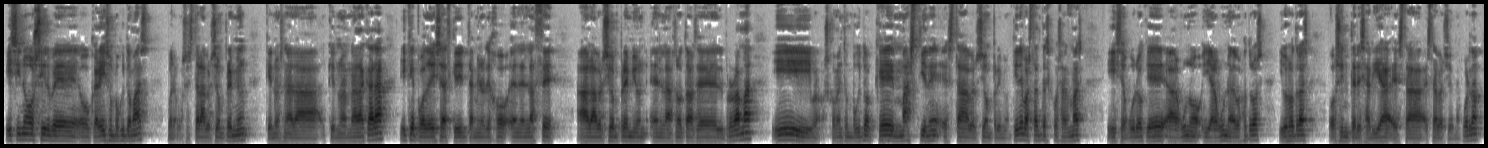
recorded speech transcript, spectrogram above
Y si no os sirve o queréis un poquito más, bueno, pues está la versión premium, que no es nada, que no es nada cara y que podéis adquirir. También os dejo el enlace a la versión premium en las notas del programa. Y bueno, os comento un poquito qué más tiene esta versión premium. Tiene bastantes cosas más y seguro que alguno y alguna de vosotros y vosotras os interesaría esta, esta versión, ¿de acuerdo?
